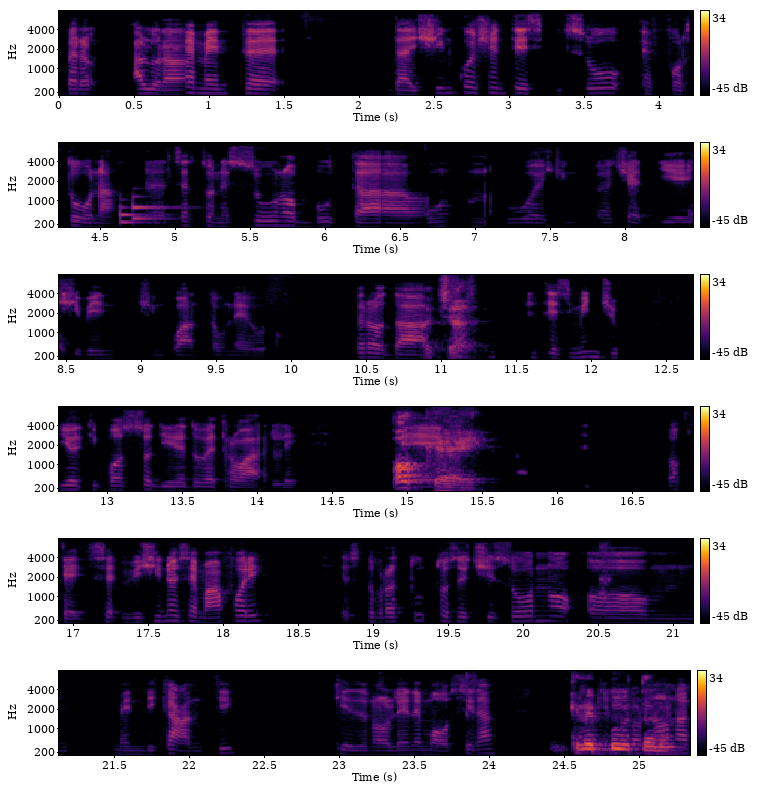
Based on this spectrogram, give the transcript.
Per... Allora, ovviamente dai 5 centesimi in su è fortuna, nel senso nessuno butta 1, 2, 5, cioè 10, 20, 50, un euro. Però da ah, certo. centesimi in giù io ti posso dire dove trovarli. Ok. E... Ok, se... vicino ai semafori e soprattutto se ci sono um, mendicanti chiedono l'elemosina che le buttano. loro,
